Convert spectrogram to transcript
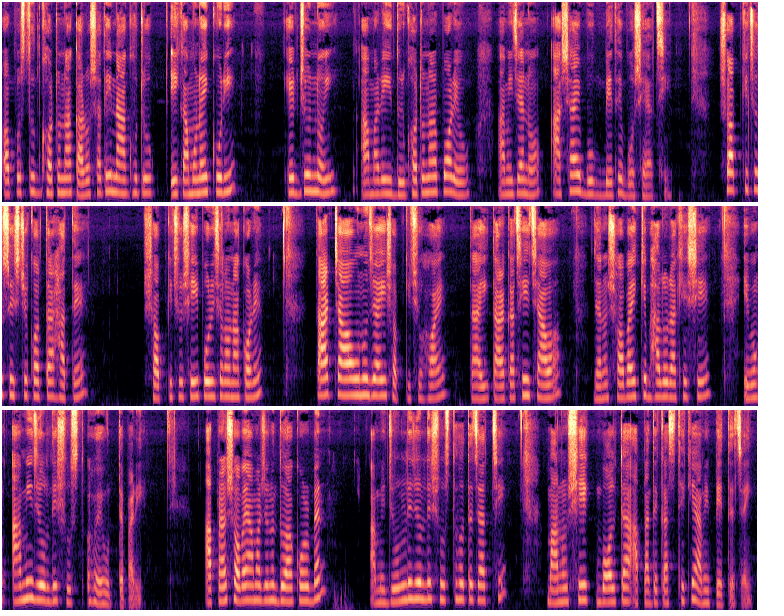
অপ্রস্তুত ঘটনা কারোর সাথেই না ঘটুক, এই কামনাই করি। এর জন্যই আমার এই দুর্ঘটনার পরেও আমি যেন আশায় বুক বেঁধে বসে আছি। সব কিছু সৃষ্টিকর্তার হাতে সব কিছু সেই পরিচালনা করে। তার চাওয়া অনুযায়ী সব কিছু হয়, তাই তার কাছেই চাওয়া যেন সবাইকে ভালো রাখে সে এবং আমি জলদি সুস্থ হয়ে উঠতে পারি। আপনারা সবাই আমার জন্য দোয়া করবেন। আমি জলদি জলদি সুস্থ হতে চাচ্ছি। মানসিক বলটা আপনাদের কাছ থেকে আমি পেতে চাই।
